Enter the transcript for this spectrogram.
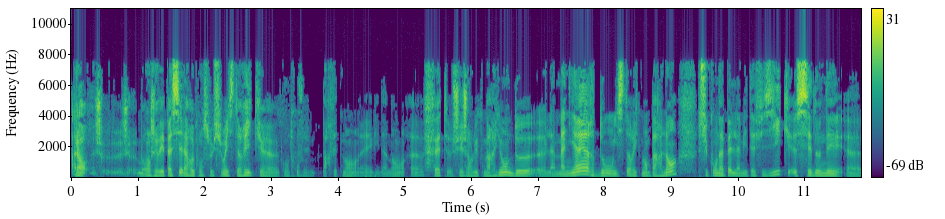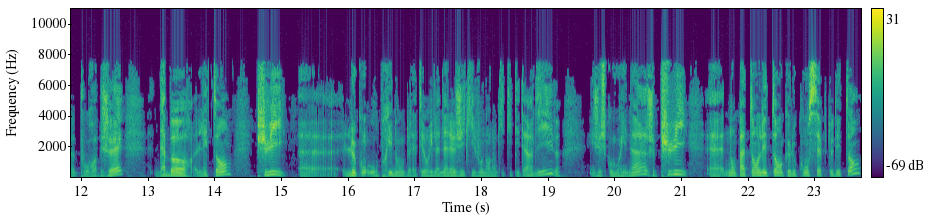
Alors, je, vais passer à la reconstruction historique euh, qu'on trouve parfaitement, évidemment, euh, faite chez Jean-Luc Marion de euh, la manière dont, historiquement parlant, ce qu'on appelle la métaphysique s'est donné pour objet d'abord les temps, puis le, au prix de la théorie de l'analogie qui vaut dans l'Antiquité tardive jusqu'au Moyen Âge, puis non pas tant les temps que le concept des temps,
